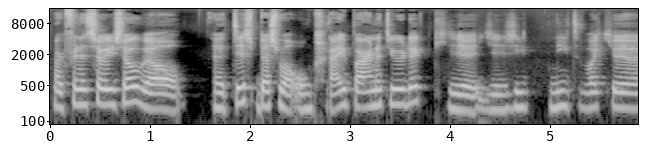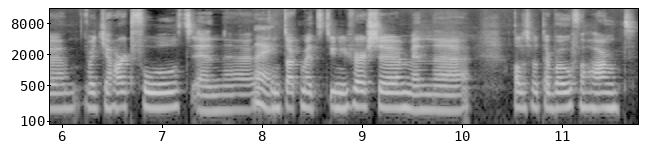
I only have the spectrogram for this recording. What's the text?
Maar ik vind het sowieso wel. Het is best wel ongrijpbaar natuurlijk. Je, je ziet niet wat je, wat je hart voelt. En eh, Nee. contact met het universum en eh, alles wat daarboven hangt,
